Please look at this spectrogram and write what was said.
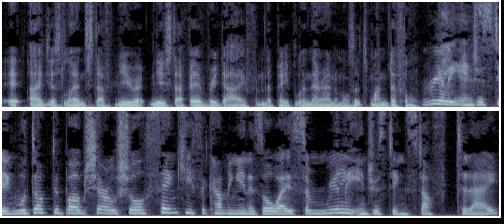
it, I just learn stuff new, new stuff every day from the people and their animals. It's wonderful. Really interesting. Well, Dr. Bob, Cheryl Shaw, thank you for coming in as always. Some really interesting stuff today.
